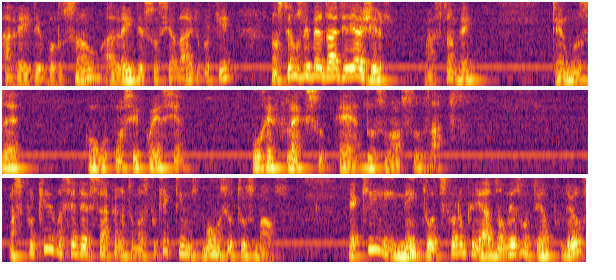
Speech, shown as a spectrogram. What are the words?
a lei de evolução, a lei de sociedade, porque nós temos liberdade de agir, mas também temos é como consequência o reflexo é dos nossos atos. Mas por que você deve estar perguntando, mas por que tem uns bons e outros maus? É que nem todos foram criados ao mesmo tempo. Deus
